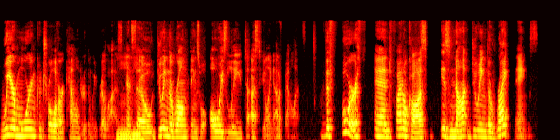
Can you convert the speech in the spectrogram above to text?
we are more in control of our calendar than we realize. And Mhm. so doing the wrong things will always lead to us feeling out of balance. The fourth and final cause is not doing the right things.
